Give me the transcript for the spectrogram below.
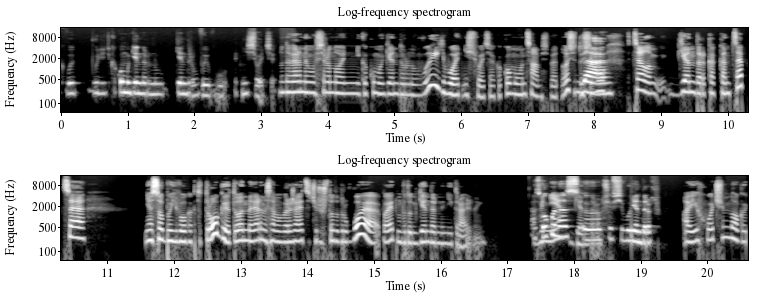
как вы будете, к какому гендерному гендеру вы его отнесете. Ну, наверное, ему все равно не к какому гендеру вы его отнесете, а к какому он сам себя относит. То есть ему в целом гендер как концепция не особо его как-то трогает, он, наверное, самовыражается через что-то другое, поэтому вот он гендерно-нейтральный. А сколько у нас э, вообще всего гендеров? А их очень много,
